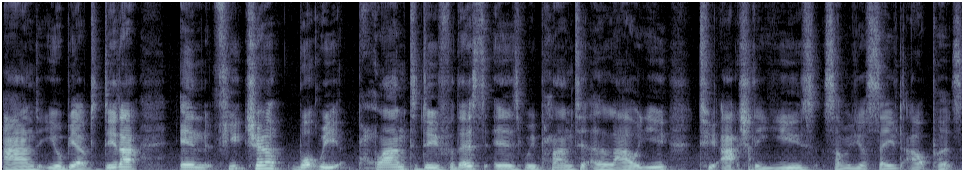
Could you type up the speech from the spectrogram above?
and you'll be able to do that in future what we plan to do for this is we plan to allow you to actually use some of your saved outputs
